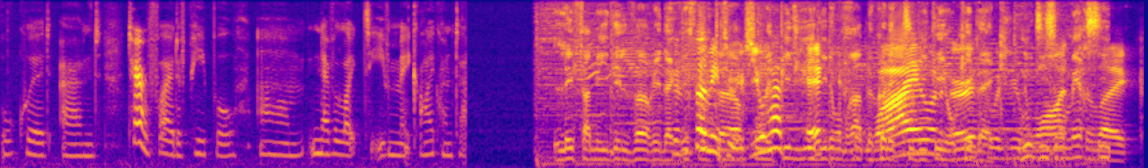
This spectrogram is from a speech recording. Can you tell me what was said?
awkward and terrified of people. Um, never liked to even make eye contact. Les familles d'éleveurs et So just let me too. d'agriculteurs If sont you les have piliers d'innombrables collectivités au Québec. Nous disons want merci. to like?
